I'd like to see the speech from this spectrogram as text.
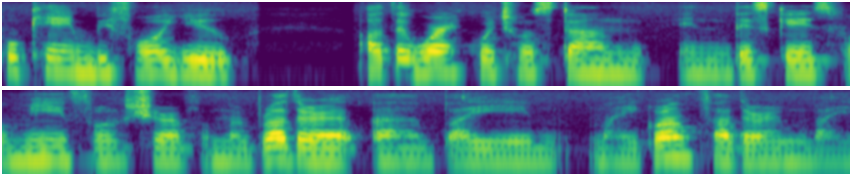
who came before you, of the work which was done in this case for me, for sure, for my brother, uh, by my grandfather and by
